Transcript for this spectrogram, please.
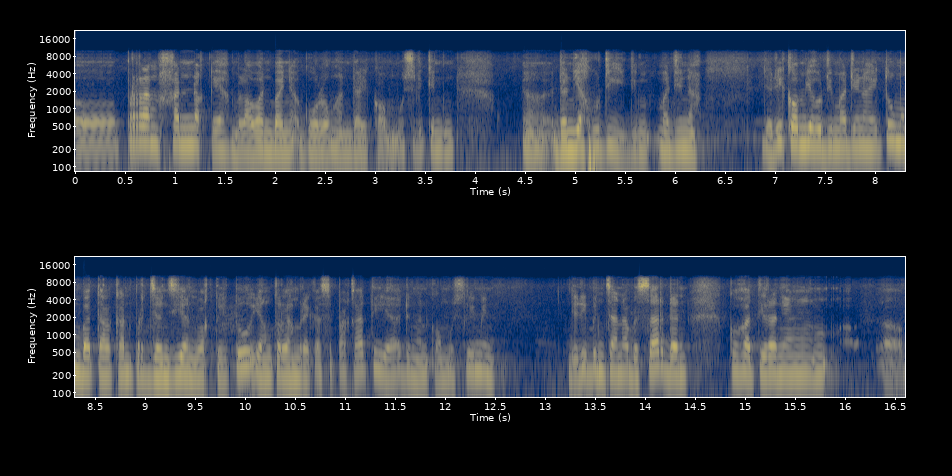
uh, perang Khandaq ya melawan banyak golongan dari kaum musyrikin uh, dan Yahudi di Madinah jadi kaum Yahudi Madinah itu membatalkan perjanjian waktu itu yang telah mereka sepakati ya dengan kaum muslimin. Jadi bencana besar dan kekhawatiran yang uh,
